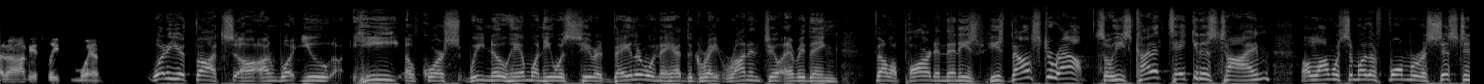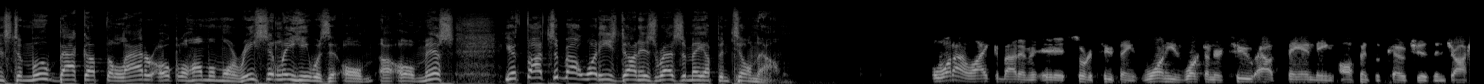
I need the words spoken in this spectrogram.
and obviously some wins. What are your thoughts uh, on what you he? Of course, we knew him when he was here at Baylor when they had the great run until everything fell apart, and then he's he's bounced around. So he's kind of taken his time, along with some other former assistants, to move back up the ladder. Oklahoma more recently, he was at Ole, uh, Ole Miss. Your thoughts about what he's done, his resume up until now? Well, what I like about him is sort of two things. One, he's worked under two outstanding offensive coaches in Josh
